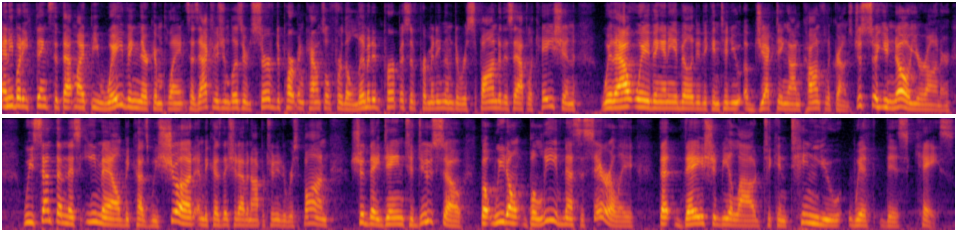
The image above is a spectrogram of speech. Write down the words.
anybody thinks that that might be waiving their complaint, says Activision Blizzard served department counsel for the limited purpose of permitting them to respond to this application without waiving any ability to continue objecting on conflict grounds. Just so you know, Your Honor, we sent them this email because we should and because they should have an opportunity to respond should they deign to do so. But we don't believe necessarily that they should be allowed to continue with this case.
